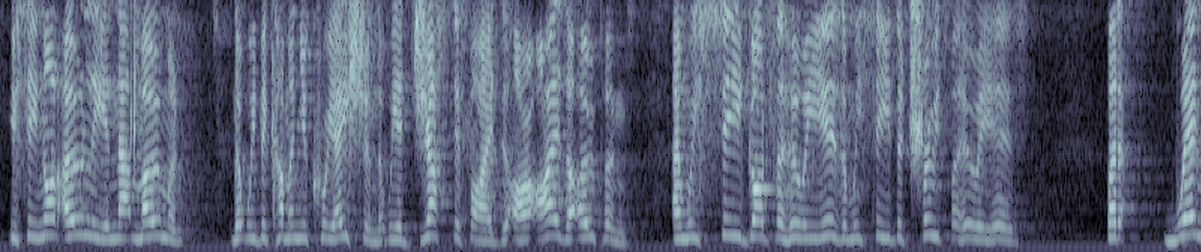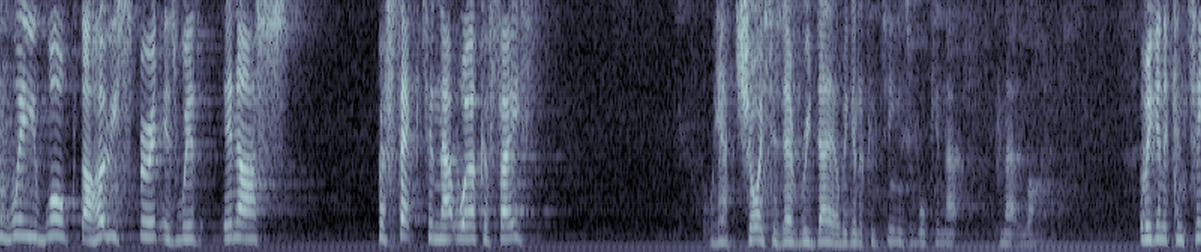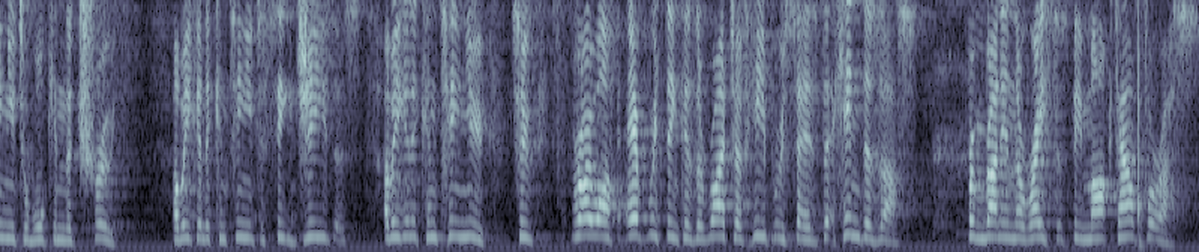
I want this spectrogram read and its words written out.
You see, not only in that moment that we become a new creation, that we are justified, that our eyes are opened, and we see God for who He is, and we see the truth for who He is. But when we walk, the Holy Spirit is within us, perfecting that work of faith. We have choices every day. Are we going to continue to walk in that, in that light? Are we going to continue to walk in the truth? Are we going to continue to seek Jesus? Are we going to continue to throw off everything, as the writer of Hebrews says, that hinders us from running the race that's been marked out for us?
